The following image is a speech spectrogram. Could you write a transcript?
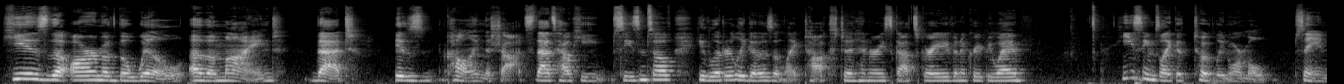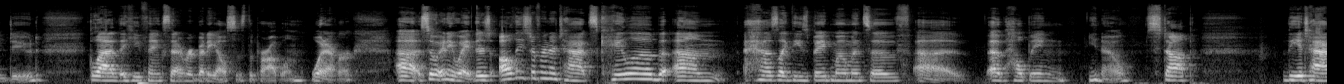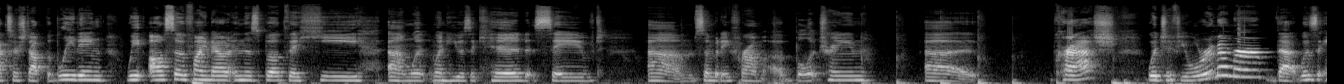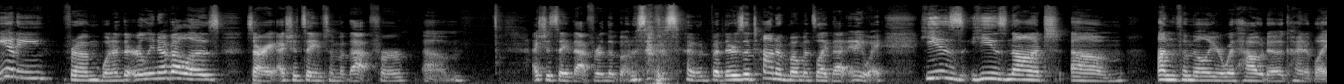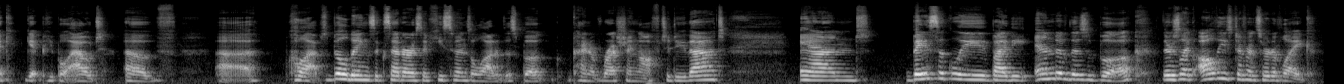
he is the arm of the will of a mind that is calling the shots. That's how he sees himself. He literally goes and, like, talks to Henry Scott's grave in a creepy way. He seems like a totally normal, sane dude glad that he thinks that everybody else is the problem. Whatever. Uh, so anyway, there's all these different attacks. Kaleb um, has like these big moments of uh, of helping, you know, stop the attacks or stop the bleeding. We also find out in this book that he, um, when when he was a kid, saved um, somebody from a bullet train. Uh, Crash, which, if you will remember, that was Annie from one of the early novellas. Sorry, I should save some of that for. Um, I should save that for the bonus episode. But there's a ton of moments like that. Anyway, he is he is not um, unfamiliar with how to kind of like get people out of uh, collapsed buildings, etc. So he spends a lot of this book kind of rushing off to do that, and basically by the end of this book there's like all these different sort of like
